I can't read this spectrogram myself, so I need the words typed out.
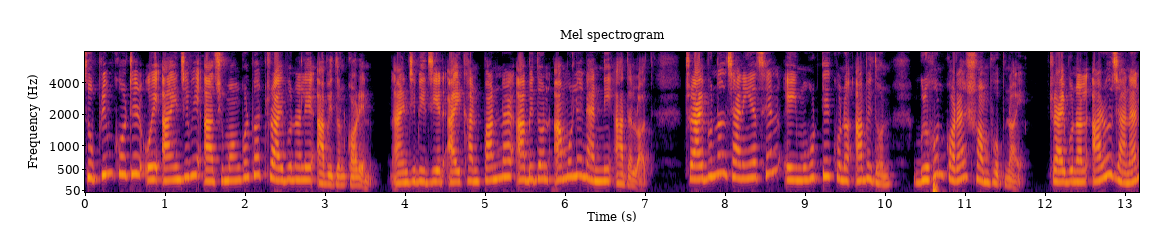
Supreme কোর্টের ওই আইনজীবী আজ মঙ্গলবার ট্রাইব্যুনালে আবেদন করেন। আইনজীবী জেড আই খান পান্নার আবেদন আমলে নেননি আদালত। ট্রাইব্যুনাল জানিয়েছেন, এই মুহূর্তে কোনো আবেদন গ্রহণ করা সম্ভব নয়। ট্রাইব্যুনাল আরও জানান,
